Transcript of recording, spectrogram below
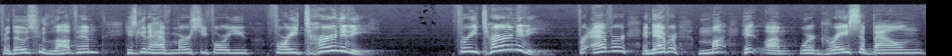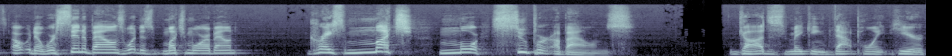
for those who love him, he's going to have mercy for you for eternity. For eternity forever and ever. Um, where grace abounds, oh, no, where sin abounds, what does much more abound? Grace much more super abounds. God's making that point here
